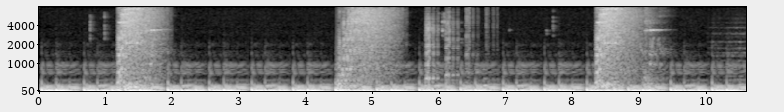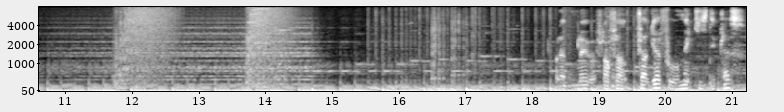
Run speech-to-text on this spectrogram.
Voilà, donc là il va falloir faire, faire gaffe aux mecs qui se déplacent.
